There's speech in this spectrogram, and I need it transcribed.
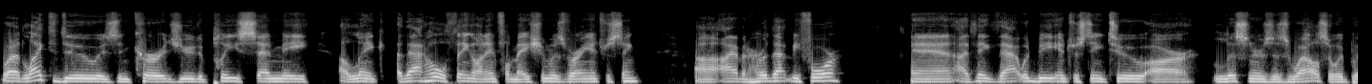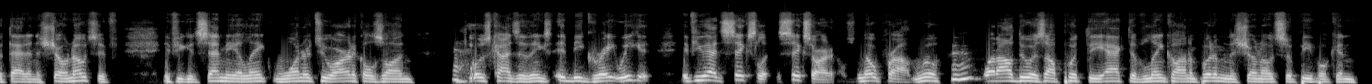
what I'd like to do is encourage you to please send me a link. That whole thing on inflammation was very interesting. Uh, I haven't heard that before, and I think that would be interesting to our listeners as well. So we put that in the show notes. If if you could send me a link, one or two articles on those kinds of things. It'd be great. We could, if you had six six articles, no problem. We'll, mm-hmm. What I'll do is I'll put the active link on and put them in the show notes so people can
